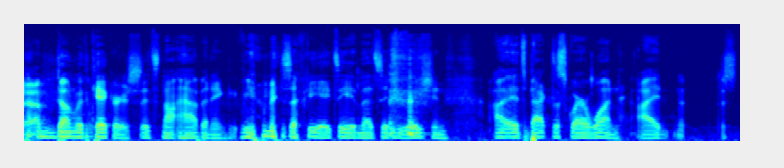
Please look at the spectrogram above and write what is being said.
I'm done with kickers. It's not happening. If you miss a PAT in that situation, uh, it's back to square one. I just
